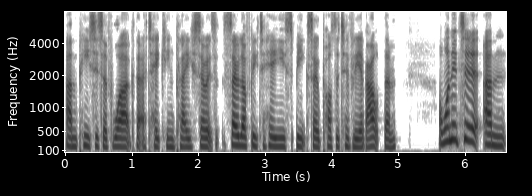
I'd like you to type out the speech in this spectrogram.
um, pieces of work that are taking place. So it's so lovely to hear you speak so positively about them. I wanted to um,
